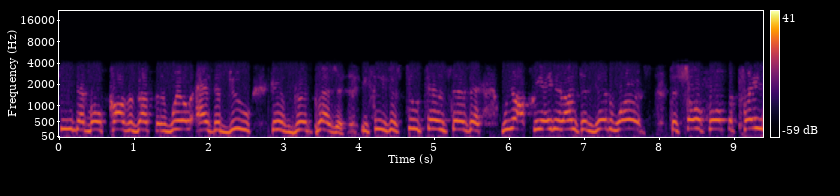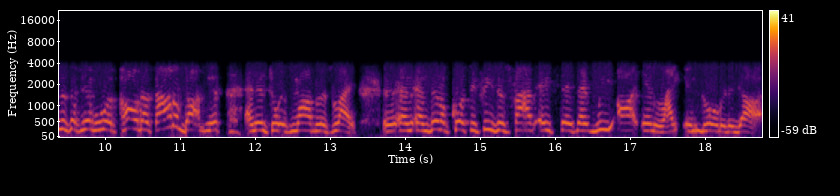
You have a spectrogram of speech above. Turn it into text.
he that both causes us to will and to do his good pleasure. Ephesians 2.10 says that we are created unto good works to show forth the praises of him who has called us out of darkness and into his marvelous light. And, and then, of course, Ephesians 5, 8 says that we are in light and glory to God.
